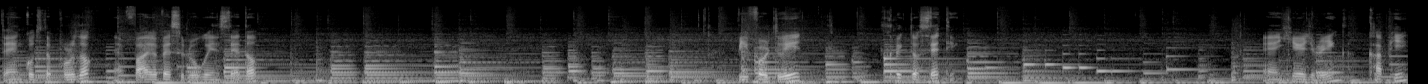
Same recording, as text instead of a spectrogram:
Then go to the product and Facebook login setup. Before do it, click the setting. And here's the link, copy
